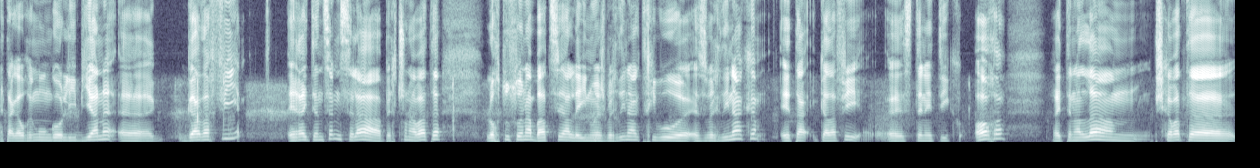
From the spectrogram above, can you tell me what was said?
eta gaur egungo Libian, uh, Gaddafi erraiten zen, zela pertsona bat, lortu zuena batzea lehinu ezberdinak, tribu ezberdinak, eta Gaddafi ez denetik hor, Gaiten alda, mm, pixka bat, uh,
